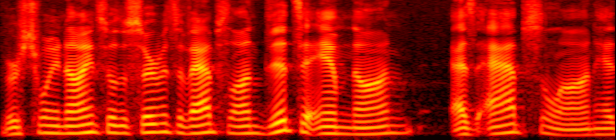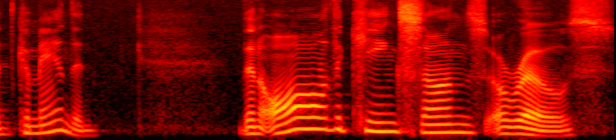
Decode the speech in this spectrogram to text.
Verse 29 So the servants of Absalom did to Amnon as Absalom had commanded. Then all the king's sons arose,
